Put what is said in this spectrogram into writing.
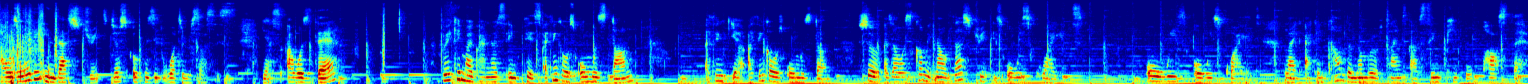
I was already in that street, just opposite water resources. Yes, I was there, breaking my granules in peace. I think I was almost done. I think, yeah, I think I was almost done. So as I was coming, now that street is always quiet. Always, always quiet. Like I can count the number of times I've seen people pass there.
